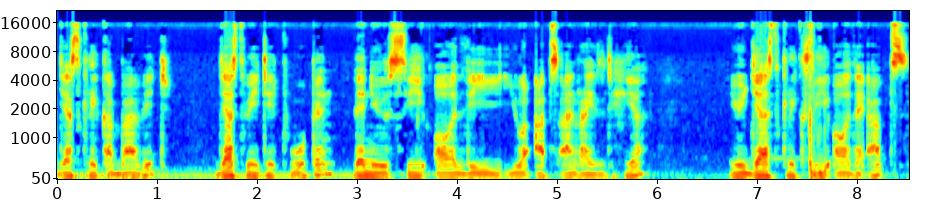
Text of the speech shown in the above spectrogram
Just click above it. Just wait it to open. Then you see all the your apps analyzed here you just click see all the apps.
